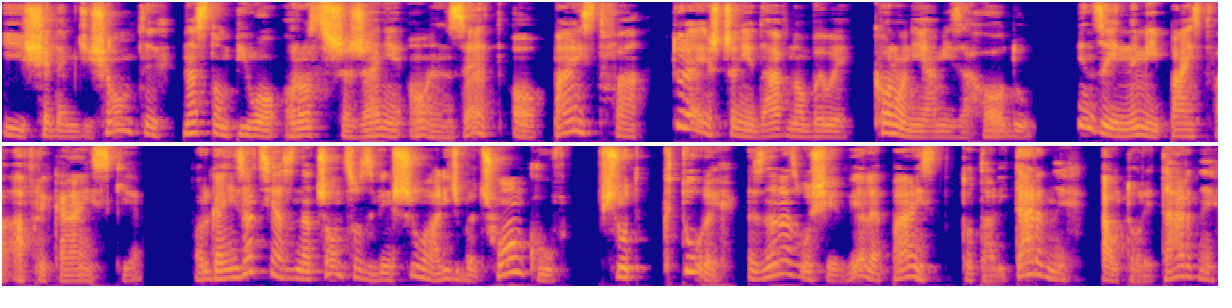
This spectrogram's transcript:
i 70. nastąpiło rozszerzenie ONZ o państwa, które jeszcze niedawno były koloniami Zachodu, m.in. państwa afrykańskie. Organizacja znacząco zwiększyła liczbę członków, wśród których znalazło się wiele państw totalitarnych, autorytarnych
